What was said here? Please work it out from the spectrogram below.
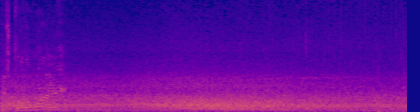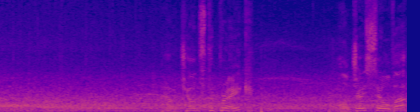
He's got away. Now a chance to break. Andre Silva.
